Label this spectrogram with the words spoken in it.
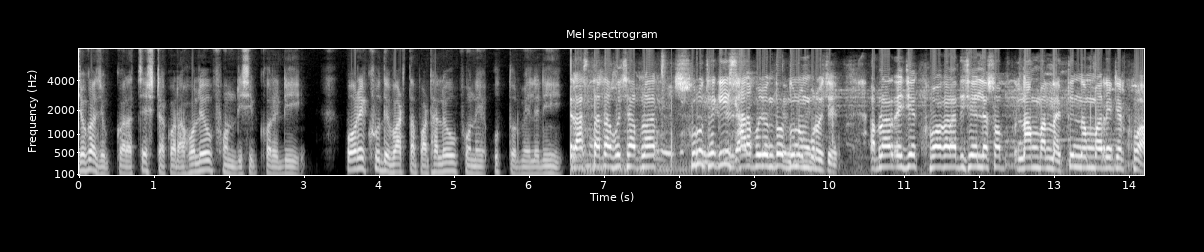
যোগাযোগ করার চেষ্টা করা হলেও ফোন রিসিভ করেনি। পরে খুদে বার্তা পাঠালেও ফোনে উত্তর মেলেনি। রাস্তাটা হচ্ছে আপনার শুরু থেকেই সারা পর্যন্ত দু নম্বর হয়েছে। আপনার এই যে খোয়া গালা দিছে এগুলো সব নাম্বার নাই, তিন নাম্বার রেটের খোয়া।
